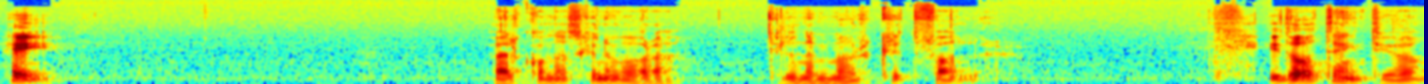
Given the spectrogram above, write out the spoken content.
Hej! Välkomna ska ni vara till När mörkret faller. Idag tänkte jag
